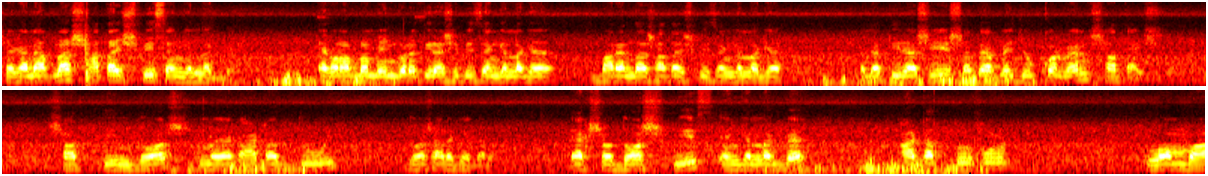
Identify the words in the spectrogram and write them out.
সেখানে আপনার সাতাইশ পিস অ্যাঙ্গেল লাগবে। এখন আপনার মেন করে তিরাশি পিস অ্যাঙ্গেল লাগে বারান্দা সাতাইশ পিস অ্যাঙ্গেল লাগে। তাহলে তিরাশির সাথে আপনি যোগ করবেন সাতাইশ। সাত তিন দশ নয় এক, আট আর দুই, দশ আর এক, এগারো। একশো দশ পিস অ্যাঙ্গেল লাগবে। আটাত্তর ফুট লম্বা,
